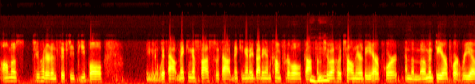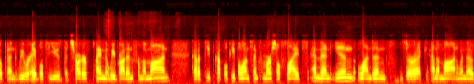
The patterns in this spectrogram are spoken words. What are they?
almost 250 people you know, without making a fuss, without making anybody uncomfortable, got mm-hmm. them to a hotel near the airport. And the moment the airport reopened, we were able to use the charter plane that we brought in from Amman, got a pe- couple people on some commercial flights, and then in London, Zurich, and Amman, when those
